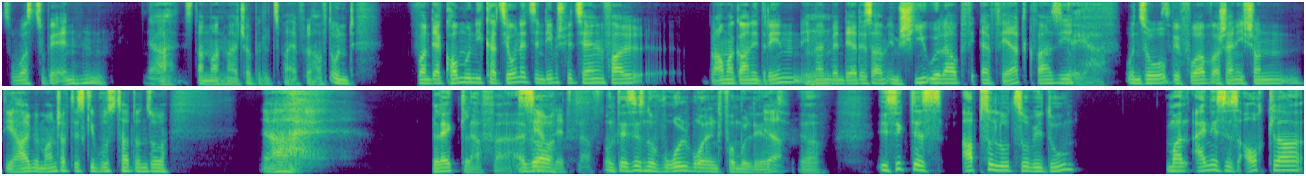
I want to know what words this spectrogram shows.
sowas zu beenden, ja, ist dann manchmal halt schon ein bisschen zweifelhaft. Und von der Kommunikation jetzt in dem speziellen Fall äh, brauchen wir gar nicht reden. Ich Mhm. meine, wenn der das im Skiurlaub erfährt quasi Ja. und so, So. bevor wahrscheinlich schon die halbe Mannschaft das gewusst hat und so, ja, Blacklaffer. Also, blöd gelaufen. und das ist nur wohlwollend formuliert. Ja. Ich sehe das absolut so wie du. Man, eines ist auch klar,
